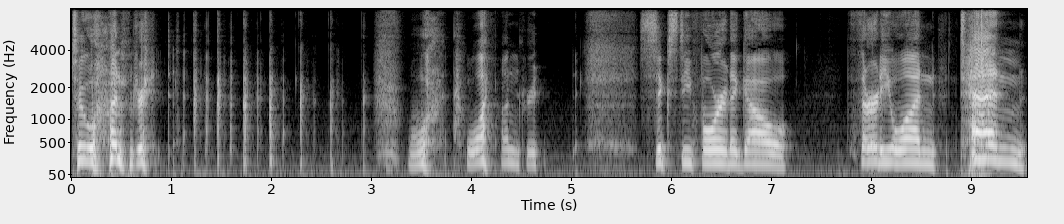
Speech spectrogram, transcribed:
200. 164 to go. 31, 10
